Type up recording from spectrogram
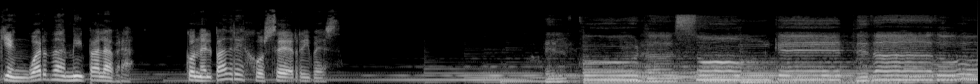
Quien guarda mi palabra, con el Padre José Ribes. Corazón que te he dado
